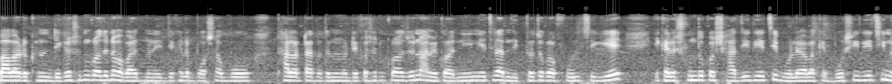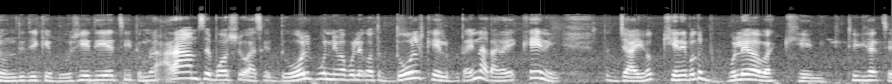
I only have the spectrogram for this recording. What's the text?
বাবার ওখানে ডেকোরেশন করার জন্য, বাবার মানে যেখানে বসাবো থালাটা, তার জন্য ডেকোরেশন করার জন্য আমি করা নিয়ে নিয়েছিলাম। দেখতে হচ্ছে কটা ফুল চিগিয়ে এখানে সুন্দর করে সাজিয়ে দিয়েছি। ভোলে বাবাকে বসিয়ে দিয়েছি, নন্দীজিকে বসিয়ে দিয়েছি। তোমরা আরামসে বসো। আজকে দোল পূর্ণিমা বলে কত দোল খেলব, তাই না? তারা খেয়ে নিই। তো যাই হোক, খেয়ে নিই বলতে ভোলে বাবা খেয়ে নিই ঠিক আছে?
